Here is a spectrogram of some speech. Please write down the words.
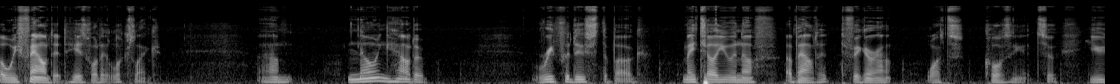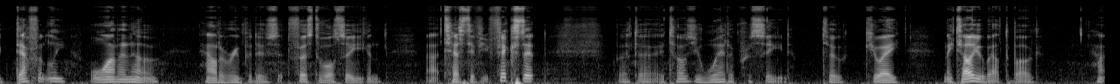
oh, we found it, here's what it looks like. Um, knowing how to reproduce the bug may tell you enough about it to figure out what's causing it. So you definitely want to know how to reproduce it. First of all, so you can uh, test if you fixed it, but uh, it tells you where to proceed. So QA may tell you about the bug. How,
